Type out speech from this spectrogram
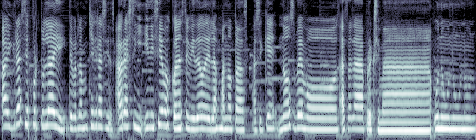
Ay, gracias por tu like. De verdad, muchas gracias. Ahora sí, iniciemos con este video de las manotas. Así que nos vemos. Hasta la próxima. Uno, uno, uno.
